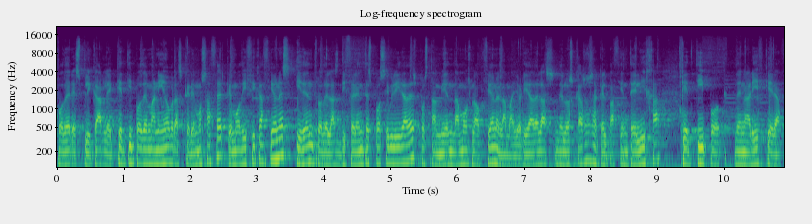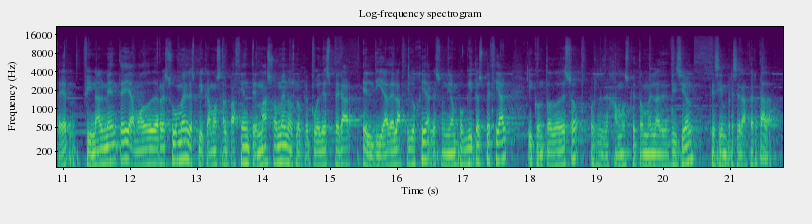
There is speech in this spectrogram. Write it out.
poder explicarle qué tipo de maniobras queremos hacer, qué modificaciones y dentro de las diferentes posibilidades, pues también damos la opción en la mayoría de los casos a que el paciente elija qué tipo de nariz quiere hacer. Finalmente, y a modo de resumen, le explicamos al paciente más o menos lo que puede esperar el día de la cirugía, que es un día un poquito especial, y con todo eso, pues les dejamos que tomen la decisión que siempre será acertada.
